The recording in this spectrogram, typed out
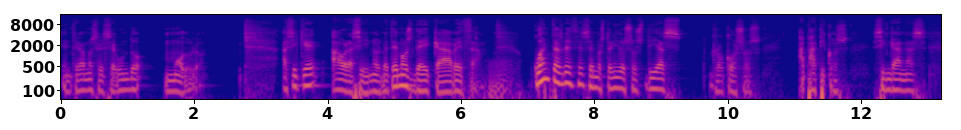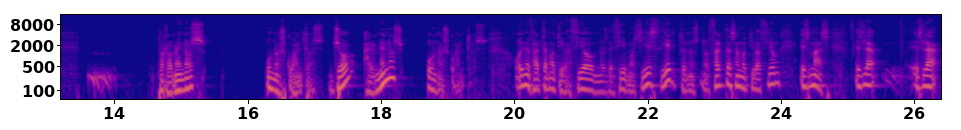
entregamos el segundo módulo. Así que ahora sí, nos metemos de cabeza. ¿Cuántas veces hemos tenido esos días rocosos, apáticos, sin ganas? Mm, por lo menos unos cuantos. Yo, al menos, unos cuantos. Hoy me falta motivación, nos decimos, y es cierto, nos, falta esa motivación. Es más, es, la, es, la,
